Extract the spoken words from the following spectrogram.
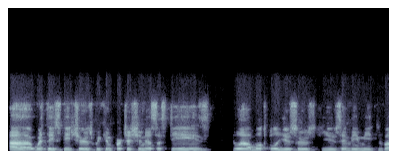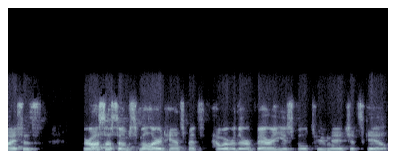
Uh, with these features, we can partition SSDs, allow multiple users to use NVMe devices. There are also some smaller enhancements. However, they're very useful to manage at scale.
